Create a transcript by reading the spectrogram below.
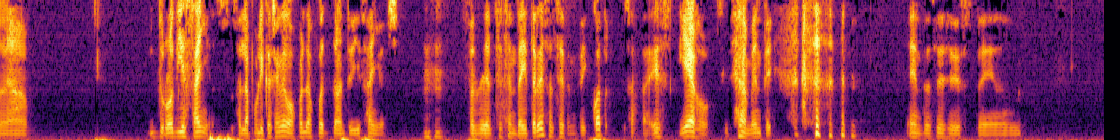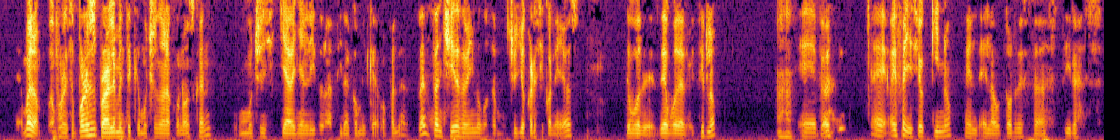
ah, duró 10 años. O sea, la publicación de Mafalda fue durante 10 años. Fue del 63 al 74. O sea, es viejo, sinceramente. Entonces, este... Bueno, por eso, por eso es probablemente que muchos no la conozcan. Muchos ni siquiera hayan leído una tira cómica de Mafalda. Las están chidas, a mí me gustan mucho. Yo crecí con ellos. Debo de, debo de admitirlo. Ajá. Eh, pero sí, eh, hoy falleció Kino, el, el autor de estas tiras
